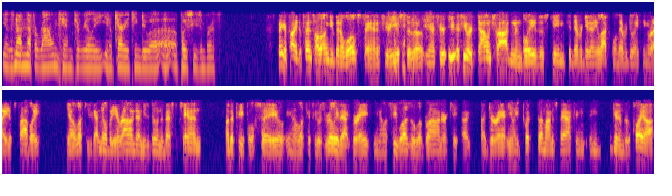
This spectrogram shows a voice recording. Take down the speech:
you know there's not enough around him to really you know carry a team to a, a postseason berth I think it probably depends how long you've been a Wolves fan. If you're used to the, you know, if you're if you were downtrodden and believe this team could never get any luck, will never do anything right, it's probably, you know, look, he's got nobody around him, he's doing the best he can. Other people say, you know, look, if he was really that great, you know, if he was a LeBron or a, a Durant, you know, he'd put them on his back and, and get him to the playoffs.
